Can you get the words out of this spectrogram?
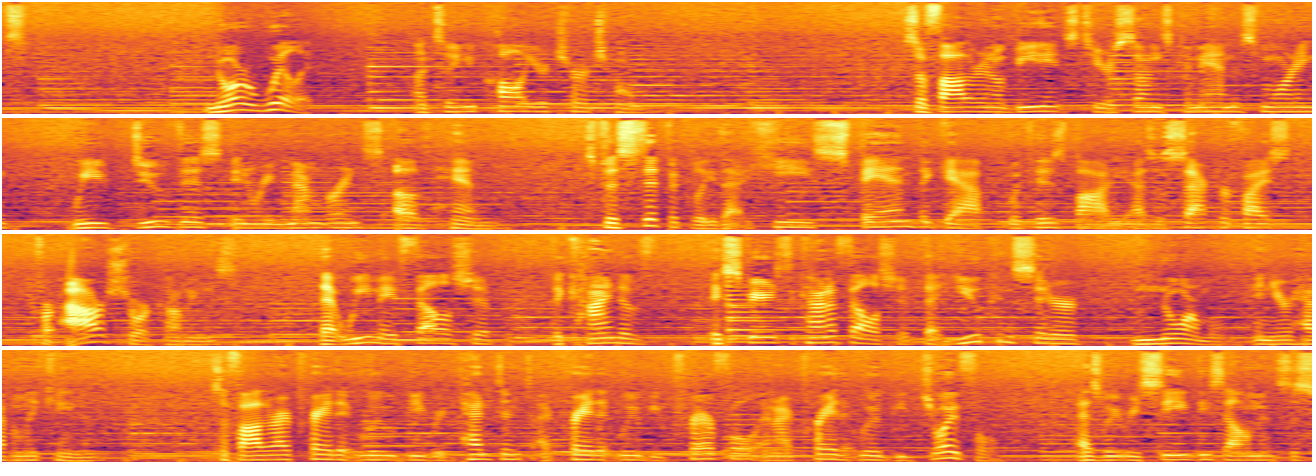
nor will it until you call your church home. So, Father, in specifically that he spanned the gap with his body as a sacrifice for our shortcomings, that we may fellowship the kind of experience the kind of fellowship that you consider normal in your heavenly kingdom. So, Father, I pray that we would be repentant. I pray that we would be prayerful, and I pray that we would be joyful as we receive these elements this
